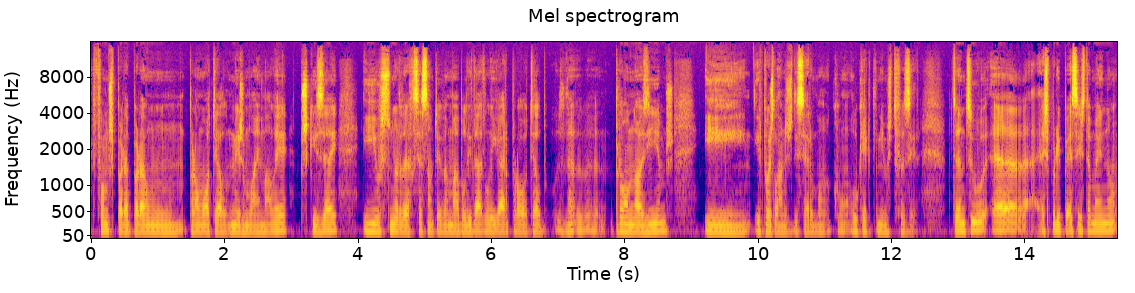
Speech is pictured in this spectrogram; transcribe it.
fomos para, para, um, para um hotel mesmo lá em Malé, pesquisei e o senhor da recepção teve a amabilidade de ligar para o hotel para onde nós íamos e, e, depois lá nos disseram bom, com, o que é que tínhamos de fazer. Portanto, uh, as peripécias também não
